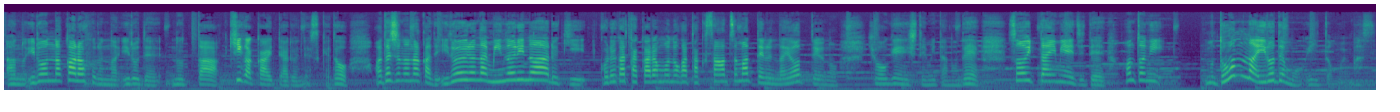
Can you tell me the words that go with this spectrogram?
あのいろんなカラフルな色で塗った木が書いてあるんですけど私の中でいろいろな実りのある木これが宝物がたくさん集まってるんだよっていうのを表現してみたのでそういったイメージで本当にもうどんな色でもいいと思います。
